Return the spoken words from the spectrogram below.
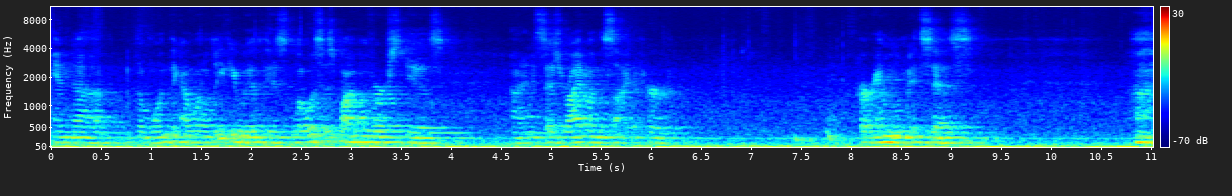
And uh, the one thing I want to leave you with is Lois's Bible verse is, uh, and it says right on the side of her her emblem. It says, uh,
